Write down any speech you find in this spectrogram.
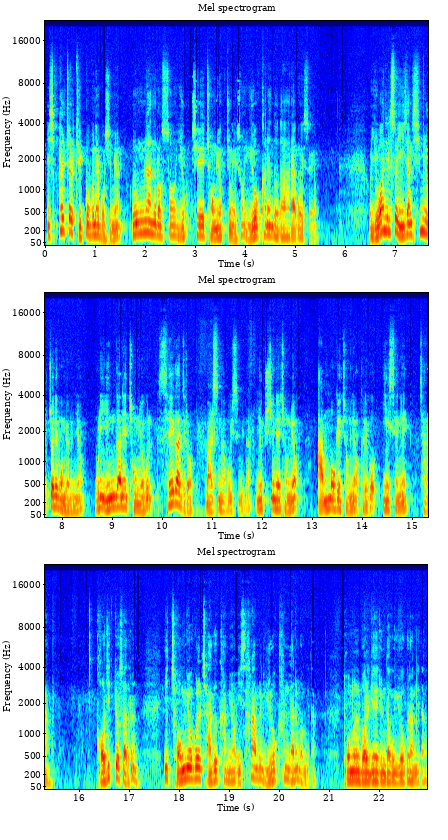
이 18절 뒷부분에 보시면 음란으로서 육체의 정욕 중에서 유혹하는 도다라고 했어요. 요한일서 2장 16절에 보면은요. 우리 인간의 정욕을 세 가지로 말씀하고 있습니다. 육신의 정욕, 안목의 정욕, 그리고 이생의 자랑. 거짓 교사들은 이 정욕을 자극하며 이 사람을 유혹한다는 겁니다. 돈을 벌게 해준다고 유혹을 합니다.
